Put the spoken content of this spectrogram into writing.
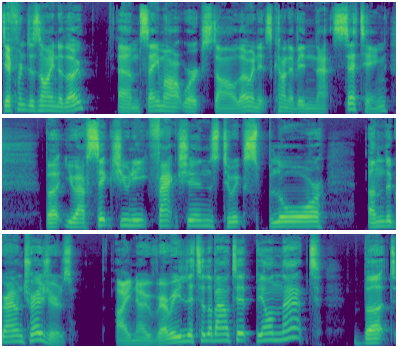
Different designer though, um, same artwork style though, and it's kind of in that setting. But you have six unique factions to explore underground treasures. I know very little about it beyond that. But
